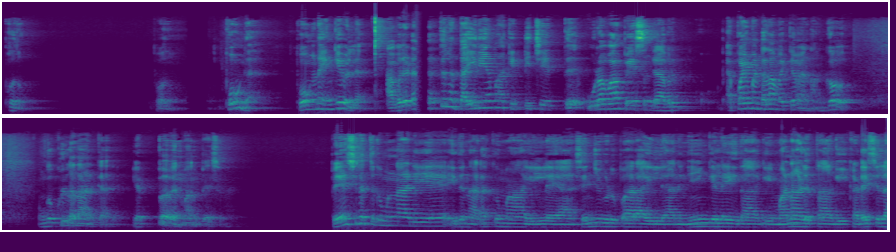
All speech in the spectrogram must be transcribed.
போதும். போதும். போங்க. போங்கன்னா எங்கேயும் இல்லை. அவரிடத்துல தைரியமா கிட்டி சேர்த்து உறவா பேசுங்க. அவர் அப்பாயின்மெண்ட் எல்லாம் வைக்க வேணாம். கோ உங்களுக்குள்ளதான் இருக்காரு. எப்ப வேணுமான்னு பேசுவேன் பேசுறதுக்கு முன்னாடியே இது நடக்குமா இல்லையா? செஞ்சு கொடுப்பாரா இல்லையான்னு நீங்களே இதாகி மன அழுத்தாகி ஆகி கடைசியில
